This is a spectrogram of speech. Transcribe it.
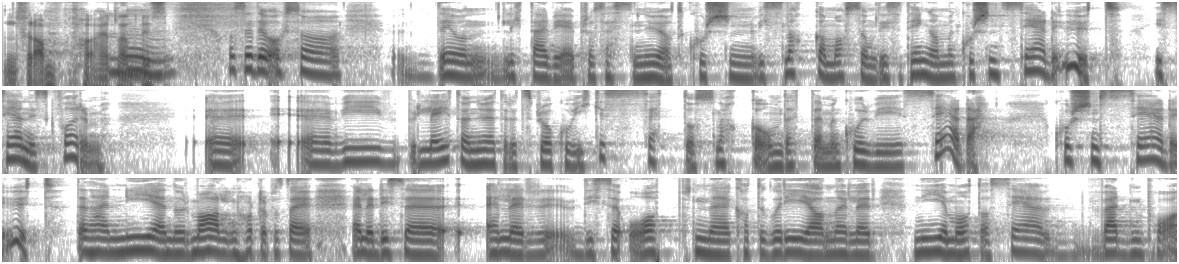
den fram på et eller annet vis. Mm. Og så er det jo også det er jo litt der vi er i prosessen nå, at hvordan, vi snakker masse om disse tingene, men hvordan ser det ut i scenisk form? Eh, eh, vi leter nå etter et språk hvor vi ikke sitter og snakker om dette, men hvor vi ser det. Hvordan ser det ut, denne nye normalen, holdt jeg på å si, eller disse, eller disse åpne kategoriene, eller nye måter å se verden på?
